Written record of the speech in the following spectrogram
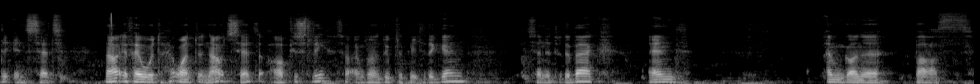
the inset. Now if I would want an outset, obviously, so I'm going to duplicate it again, send it to the back, and I'm to path,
